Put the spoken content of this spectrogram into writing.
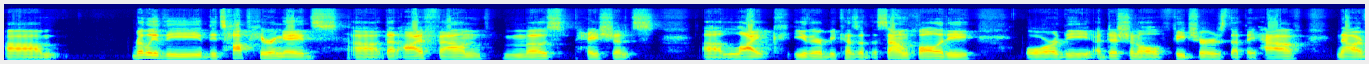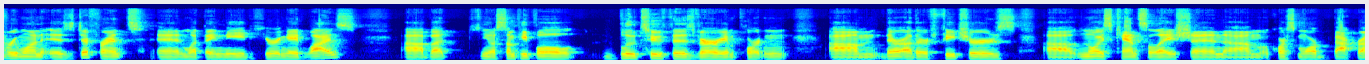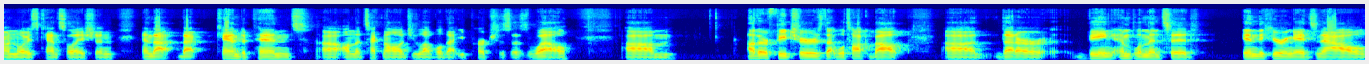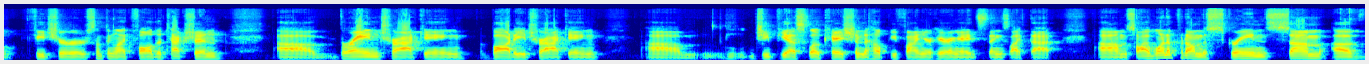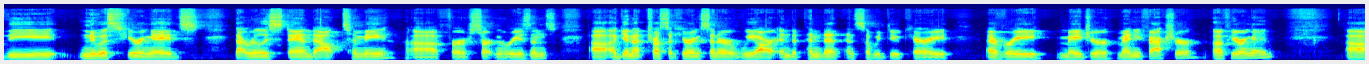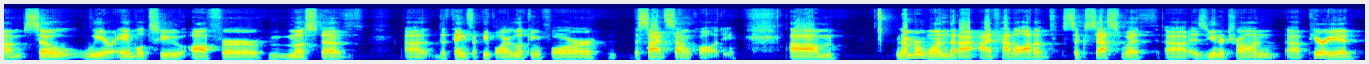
um, really the the top hearing aids uh, that I've found most patients uh, like either because of the sound quality or the additional features that they have. Now everyone is different in what they need hearing aid wise. Uh, but you know, some people Bluetooth is very important. Um, there are other features, uh, noise cancellation, um, of course, more background noise cancellation, and that that can depend uh, on the technology level that you purchase as well. Um, other features that we'll talk about uh, that are being implemented in the hearing aids now feature something like fall detection, uh, brain tracking, body tracking, um, GPS location to help you find your hearing aids, things like that. Um, so I want to put on the screen some of the newest hearing aids that really stand out to me uh, for certain reasons. Uh, again, at Trusted Hearing Center, we are independent, and so we do carry every major manufacturer of hearing aid. Um, so we are able to offer most of uh, the things that people are looking for besides sound quality. Um, number one that I, have had a lot of success with uh, is Unitron. Uh, period.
